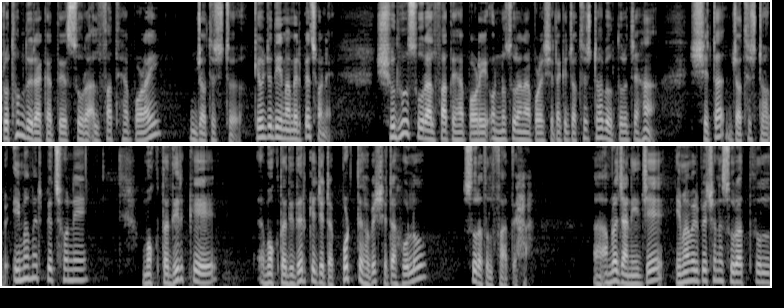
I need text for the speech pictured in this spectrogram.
প্রথম দুই রাকাতে সুরা আল ফাতেহা পড়াই যথেষ্ট? কেউ যদি ইমামের পেছনে শুধু সুর আল ফাতেহা পড়ে, অন্য সুরা না পড়ে সেটাকে যথেষ্ট হবে? উত্তর হচ্ছে হ্যাঁ সেটা যথেষ্ট হবে। ইমামের পেছনে মুক্তাদিরকে, মুক্তাদিদেরকে যেটা পড়তে হবে সেটা হলো সুরাতুল ফাতেহা। আমরা জানি যে ইমামের পেছনে সুরাতুল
